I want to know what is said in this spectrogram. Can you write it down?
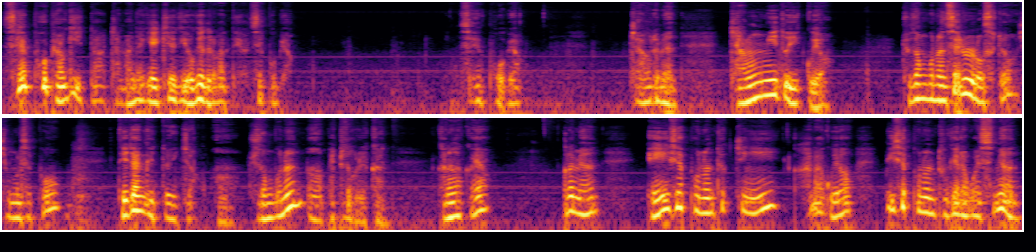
세포벽이 있다. 자, 만약에 기억이 여기에 들어간대요. 세포벽. 세포벽. 자, 그러면 장미도 있고요. 주성분은 셀룰로스죠. 식물세포. 대장균도 있죠. 어, 주성분은 어, 페프도글리칸. 가능할까요? 그러면 A세포는 특징이 하나고요. B세포는 두 개라고 했으면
